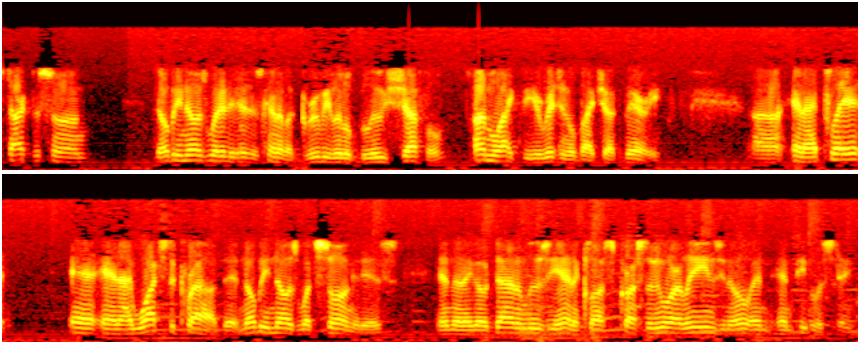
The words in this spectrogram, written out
start the song Nobody knows what it is. It's kind of a groovy little blues shuffle, unlike the original by Chuck Berry. Uh, and I play it, and, and I watch the crowd. That nobody knows what song it is, and then I go down in Louisiana, across across the New Orleans, you know, and and people are saying,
